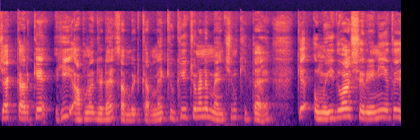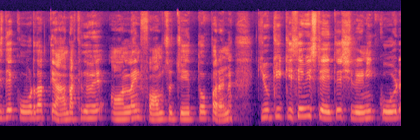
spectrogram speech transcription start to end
ਚੈੱਕ ਕਰਕੇ ਹੀ ਆਪਣਾ ਜਿਹੜਾ ਹੈ ਸਬਮਿਟ ਕਰਨਾ ਹੈ, ਕਿਉਂਕਿ ਇਹ 'ਚ ਉਹਨਾਂ ਨੇ ਮੈਂਸ਼ਨ ਕੀਤਾ ਹੈ ਕਿ ਉਮੀਦਵਾਰ ਸ਼੍ਰੇਣੀ ਅਤੇ ਇਸ ਦੇ ਕੋਡ ਦਾ ਧਿਆਨ ਰੱਖਦੇ ਹੋਏ ਆਨਲਾਈਨ ਫਾਰਮ ਸੁਚੇਤ ਤੋਂ ਭਰਨ, ਕਿਉਂਕਿ ਕਿਸੇ ਵੀ ਸਟੇਜ ਤੇ ਸ਼੍ਰੇਣੀ ਕੋਡ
